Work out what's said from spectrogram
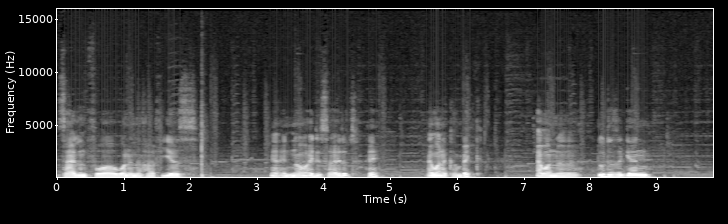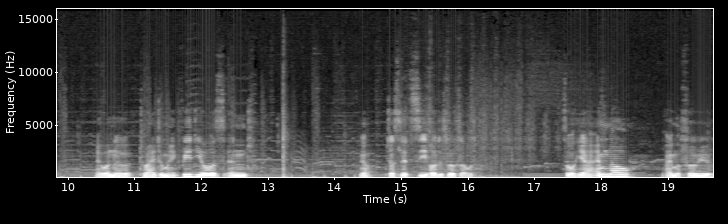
silent for one and a half years. Yeah and now I decided hey I wanna come back. I wanna do this again. I wanna try to make videos and yeah just let's see how this works out. So here I am now. I'm a furry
